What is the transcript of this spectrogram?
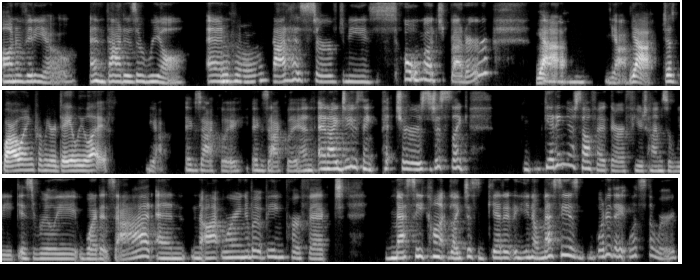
on a video and that is a reel. And mm-hmm. that has served me so much better. Yeah. Um, yeah. Yeah just borrowing from your daily life. Yeah exactly exactly. And and i do think pictures just like getting yourself out there a few times a week is really what it's at and not worrying about being perfect messy con like just get it you know messy is what are they what's the word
